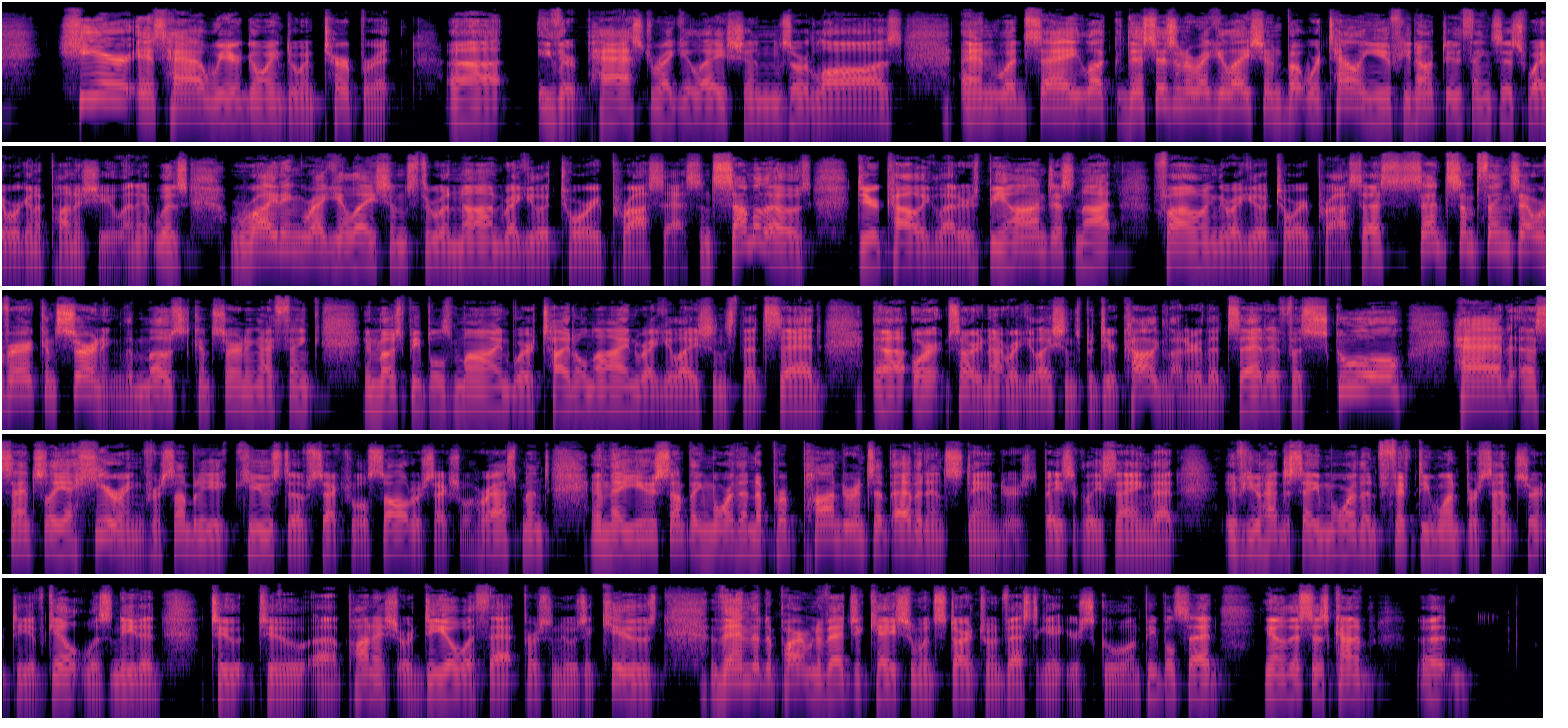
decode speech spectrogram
here is how we are going to interpret uh, either past regulations or laws and would say, look, this isn't a regulation, but we're telling you if you don't do things this way, we're going to punish you. And it was writing regulations through a non regulatory process. And some of those Dear Colleague letters, beyond just not following the regulatory process, said some things that were very concerning. The most concerning, I think, in most people's mind were Title IX regulations that said, uh, or sorry, not regulations, but Dear Colleague letter that said if a school had essentially a hearing for somebody accused of sexual assault or sexual harassment, and they used something more than a preponderance of evidence standards, basically saying that if you had to say more than 51% certainty of guilt was needed to, to uh, punish or deal with that person who was accused, then the Department of Education would start to investigate your school. And people said, you know, this is kind of uh,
